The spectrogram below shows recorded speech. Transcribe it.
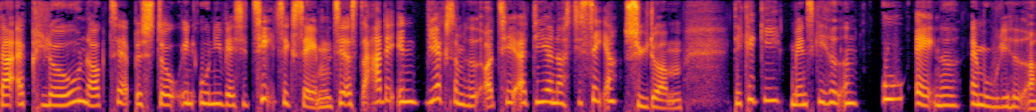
der er kloge nok til at bestå en universitetseksamen, til at starte en virksomhed og til at diagnostisere sygdommen. Det kan give menneskeheden uanet af muligheder.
